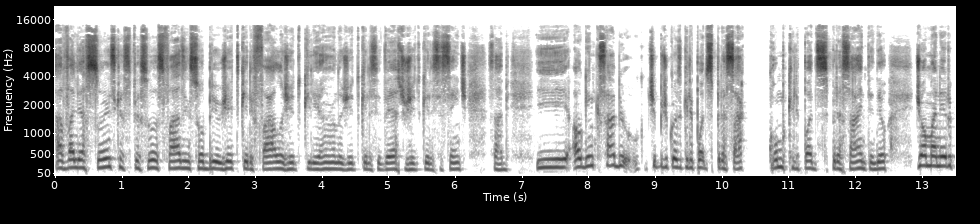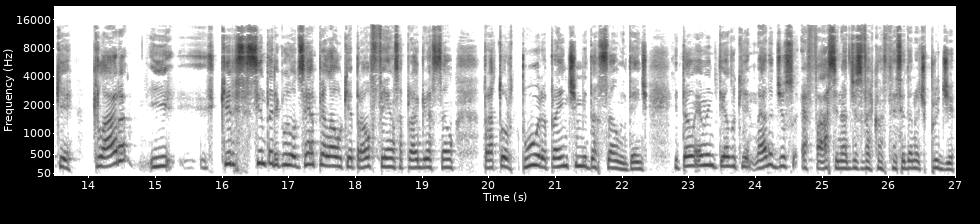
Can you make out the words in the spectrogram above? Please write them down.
avaliações que as pessoas fazem sobre o jeito que ele fala, o jeito que ele anda, o jeito que ele se veste, o jeito que ele se sente, sabe? E alguém que sabe o tipo de coisa que ele pode expressar, como que ele pode se expressar, entendeu? De uma maneira que clara e que ele se sinta ali com os outros sem apelar o quê? Para ofensa, para agressão, para tortura, para intimidação, entende? Então eu entendo que nada disso é fácil, nada disso vai acontecer da noite pro dia,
